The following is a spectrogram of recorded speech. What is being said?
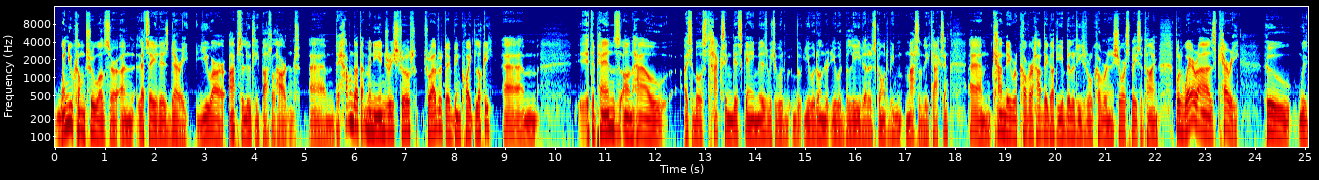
when you come through Ulster and let's say it is Derry, you are absolutely battle hardened. Um, they haven't got that many injuries throughout. Throughout it, they've been quite lucky. Um, it depends on how I suppose taxing this game is, which you would you would under you would believe that it's going to be massively taxing. Um, can they recover? Have they got the ability to recover in a short space of time? But whereas Kerry, who will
